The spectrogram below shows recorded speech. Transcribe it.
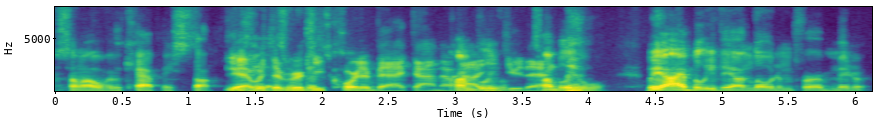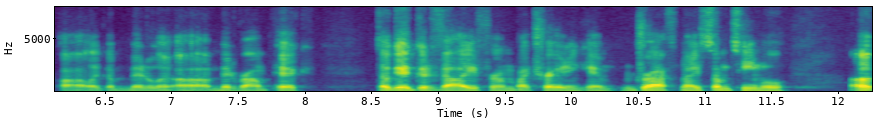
somehow over the cap. They stuck. yeah, with the rookie quarterback, I don't know how you do that. Unbelievable. but yeah, I believe they unload him for a mid, uh, like a middle, uh, mid round pick. They'll get good value for him by trading him. Draft night, some team will, a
